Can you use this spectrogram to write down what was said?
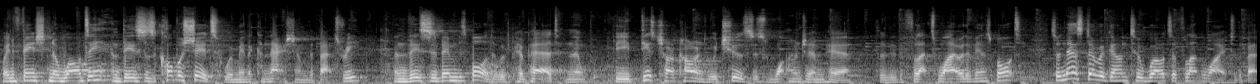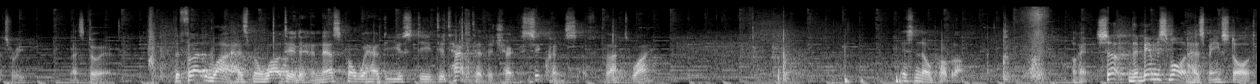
When finished the welding, and this is a copper sheet, we made the connection with the battery. And this is BMS board we prepared. And then the discharge current we choose is 100 ampere, so the flat wire of the BMS board. So next we're going to weld the flat wire to the battery. Let's do it. The flat wire has been welded and next part we have to use the detector to check the sequence of flat wire. It's no problem. Okay, so the BMS board has been installed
